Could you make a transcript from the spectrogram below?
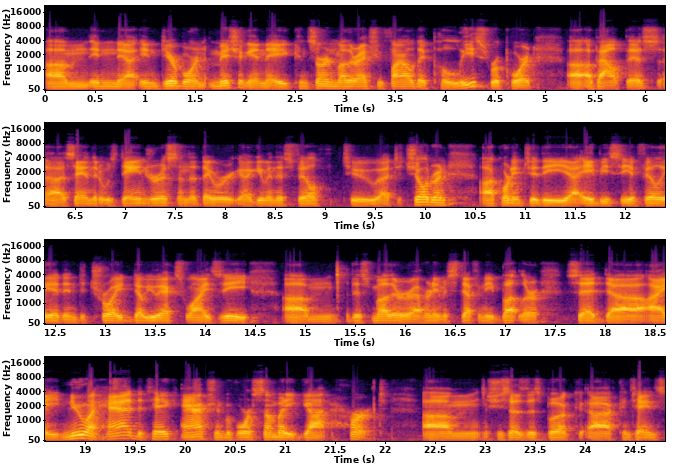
Um, in uh, in Dearborn, Michigan, a concerned mother actually filed a police report uh, about this, uh, saying that it was dangerous and that they were uh, giving this filth to to children. according to the ABC affiliate in Detroit, WXYZ, Um, this mother, uh, her name is Stephanie Butler, said, uh, I knew I had to take action before somebody got hurt. Um, she says this book uh, contains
